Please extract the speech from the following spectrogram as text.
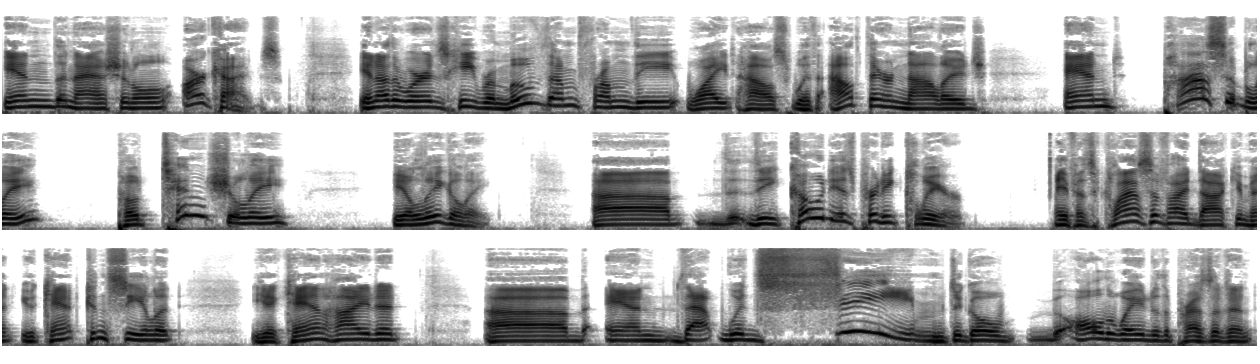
in the National Archives. In other words, he removed them from the White House without their knowledge and possibly, potentially, illegally. Uh, the, the code is pretty clear. If it's a classified document, you can't conceal it, you can't hide it, uh, and that would seem to go all the way to the president,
